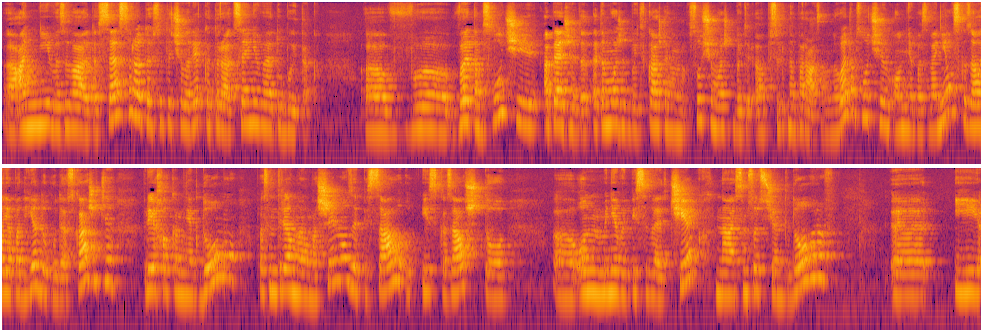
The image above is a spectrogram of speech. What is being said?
э, они вызывают ассессора, то есть это человек, который оценивает убыток. Э, в, в этом случае, опять же, это, это может быть, в каждом случае может быть абсолютно по-разному, но в этом случае он мне позвонил, сказал, я подъеду, куда скажете, приехал ко мне к дому, посмотрел мою машину, записал и сказал, что э, он мне выписывает чек на 700 с чем-то долларов, э, и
